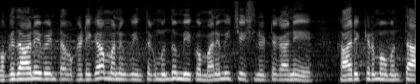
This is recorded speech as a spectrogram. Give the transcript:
ఒకదాని వెంట ఒకటిగా మనం ఇంతకుముందు మీకు మనవి చేసినట్టుగానే కార్యక్రమం అంతా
